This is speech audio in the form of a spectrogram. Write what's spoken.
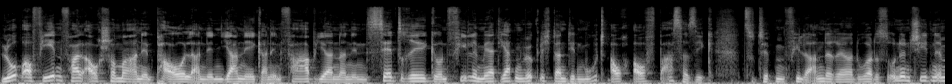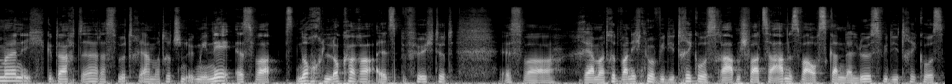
Lob auf jeden Fall auch schon mal an den Paul, an den Yannick, an den Fabian, an den Cedric und viele mehr. Die hatten wirklich dann den Mut, auch auf Barca-Sieg zu tippen. Viele andere, ja, du hattest unentschieden immerhin. Ich gedacht, äh, das wird Real Madrid schon irgendwie. Nee, es war noch lockerer als befürchtet. Es war, Real Madrid war nicht nur wie die Trikots rabenschwarze Abend, es war auch skandalös wie die Trikots.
